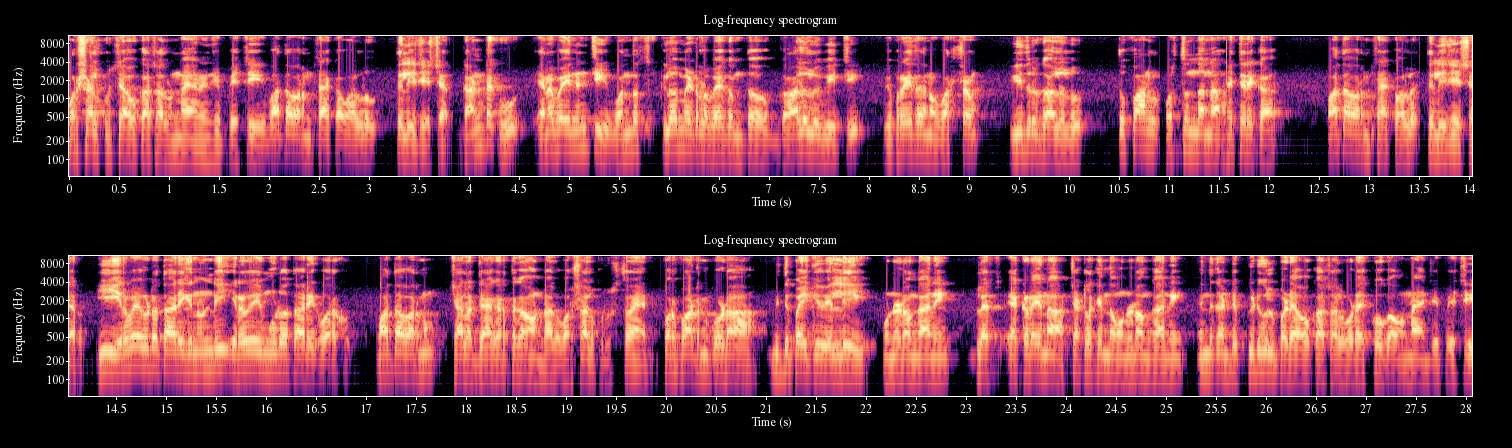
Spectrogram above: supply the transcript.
వర్షాలు కురిసే అవకాశాలు ఉన్నాయని చెప్పేసి వాతావరణ శాఖ వాళ్ళు తెలియజేశారు. గంటకు ఎనభై నుంచి వంద కిలోమీటర్ల వేగంతో గాలులు వీచి విపరీతమైన వర్షం ఈదురు గాలులు తుఫాన్ వస్తుందన్న హెచ్చరిక వాతావరణ శాఖ వాళ్ళు తెలియజేశారు. ఈ ఇరవై ఒకటో తారీఖు నుండి ఇరవై మూడో తారీఖు వరకు వాతావరణం చాలా జాగ్రత్తగా ఉండాలి. వర్షాలు కురుస్తాయని. పొరపాటును కూడా మిద్దిపైకి వెళ్ళి ఉండడం కానీ ప్లస్ ఎక్కడైనా చెట్ల కింద ఉండడం కానీ ఎందుకంటే పిడుగులు పడే అవకాశాలు కూడా ఎక్కువగా ఉన్నాయని చెప్పేసి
